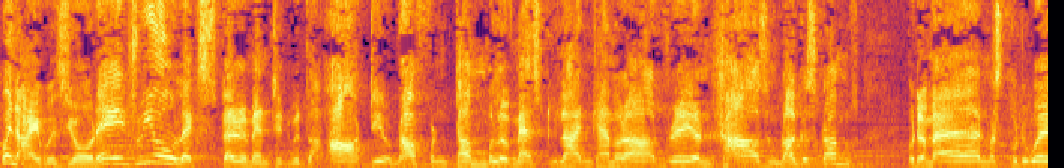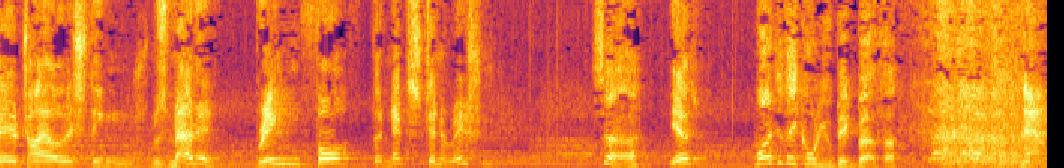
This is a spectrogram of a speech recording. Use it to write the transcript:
When I was your age, we all experimented with the hearty rough and tumble of masculine camaraderie and showers and rugger scrums. But a man must put away childish things, must marry, bring forth the next generation. Sir, Yes? why do they call you Big Bertha? Now,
